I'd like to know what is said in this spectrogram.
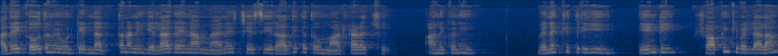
అదే గౌతమి ఉంటే న- తనని ఎలాగైనా మేనేజ్ చేసి రాధికతో మాట్లాడచ్చు అనుకుని వెనక్కి తిరిగి ఏంటి షాపింగ్కి వెళ్ళాలా?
